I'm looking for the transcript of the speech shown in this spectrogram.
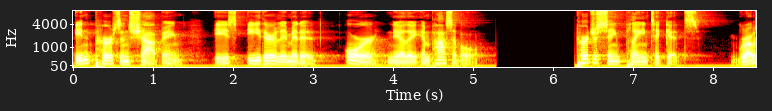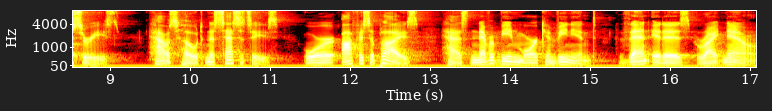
in person shopping is either limited or nearly impossible. Purchasing plane tickets, groceries, household necessities, or office supplies has never been more convenient than it is right now.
